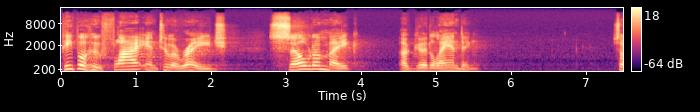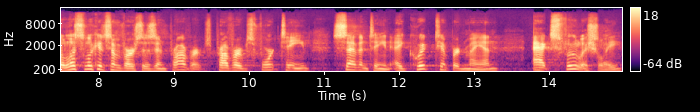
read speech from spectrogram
People who fly into a rage seldom make a good landing. So let's look at some verses in Proverbs. Proverbs 14, 17. A quick tempered man acts foolishly,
